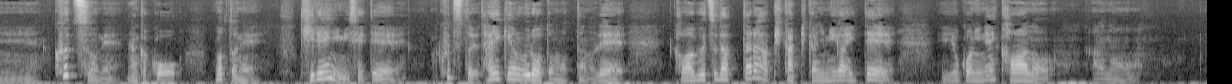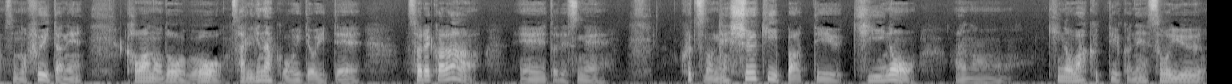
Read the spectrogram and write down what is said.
ー、靴をね、なんかこう、もっとね、綺麗に見せて、靴という体験を売ろうと思ったので、革靴だったらピカピカに磨いて、横にね、革の、あの、その吹いたね、革の道具をさりげなく置いておいて、それから、えっ、ー、とですね、靴のね、シューキーパーっていう木の、あの、木の枠っていうかね、そういう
